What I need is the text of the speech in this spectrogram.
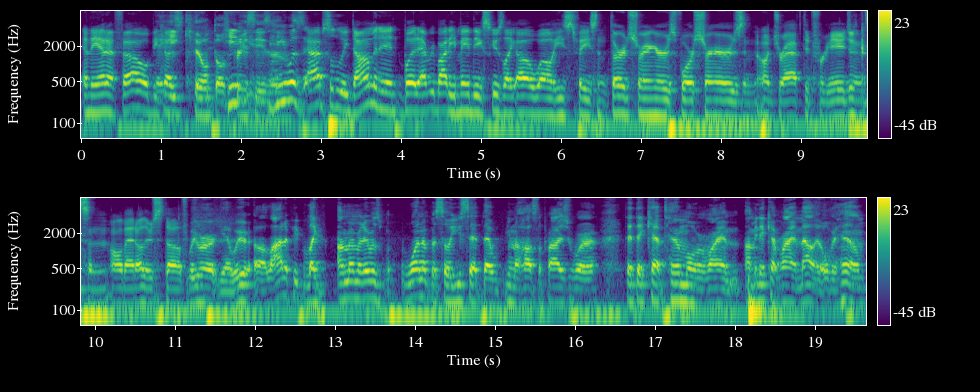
in the NFL because he killed those he, preseasons. He was absolutely dominant, but everybody made the excuse like, "Oh, well, he's facing third stringers, fourth stringers, and undrafted free agents, and all that other stuff." We were, yeah, we were. A lot of people, like, I remember there was one episode you said that, you know, how surprised you were that they kept him over Ryan. I mean, they kept Ryan Mallett over him.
